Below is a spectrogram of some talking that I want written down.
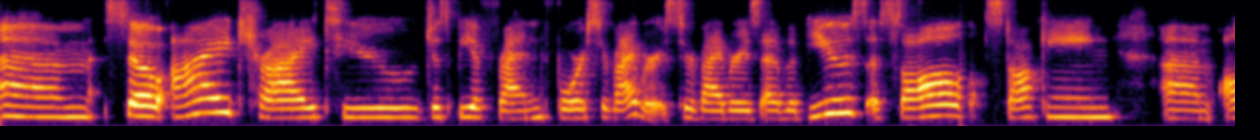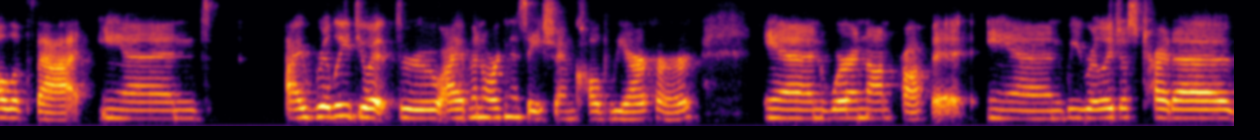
Um, so I try to just be a friend for survivors, survivors of abuse, assault, stalking, um, all of that. And I really do it through, I have an organization called We Are Her, and we're a nonprofit. And we really just try to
